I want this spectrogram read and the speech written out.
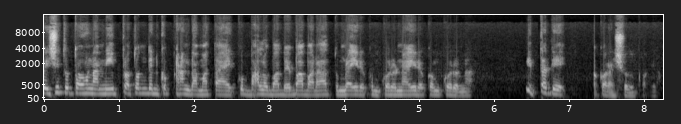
বেশি তো তখন আমি প্রথম দিন খুব ঠান্ডা মাথায়, খুব ভালোভাবে, বাবারা, তোমরা এরকম করো না, এরকম করো না। ইত্যাদি করা শুরু করলাম।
